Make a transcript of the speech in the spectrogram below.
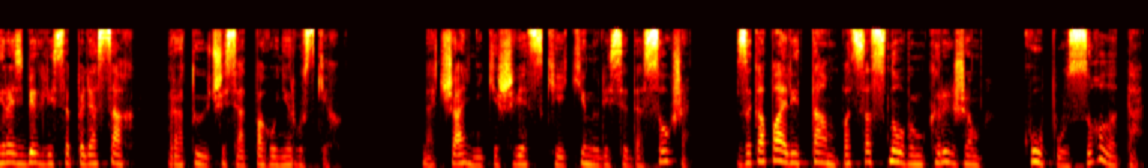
і разбегліся па лясах, ратуючыся ад пагоні рускіх. Начальнікі шведскія кінуліся да сожа, закапалі там пад сасновым крыжам купу золата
